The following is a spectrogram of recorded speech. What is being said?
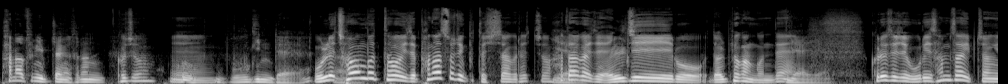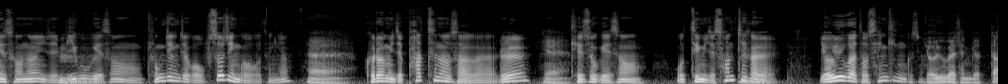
파나소닉 입장에서는 그죠. 그 예. 무기인데 원래 예. 처음부터 이제 파나소닉부터 시작을 했죠. 예. 하다가 이제 LG로 넓혀간 건데 예, 예. 그래서 이제 우리 3사 입장에서는 이제 음. 미국에서 경쟁자가 없어진 거거든요. 그럼 이제 파트너사를 계속해서 오팀 이제 선택할 음. 여유가 더 생긴 거죠. 여유가 생겼다.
